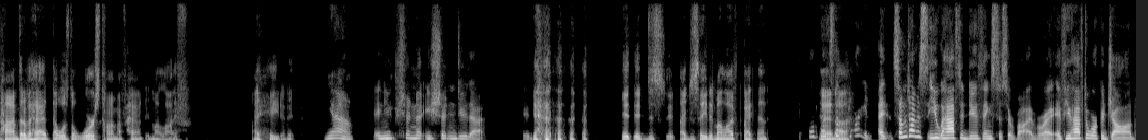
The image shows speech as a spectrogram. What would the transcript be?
time that I've had, that was the worst time I've had in my life. I hated it. Yeah. And you shouldn't you shouldn't do that. It- Yeah. it- it just it, I just hated my life back then. well, what's And the uh point? Sometimes you have to do things to survive, right? If you have to work a job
